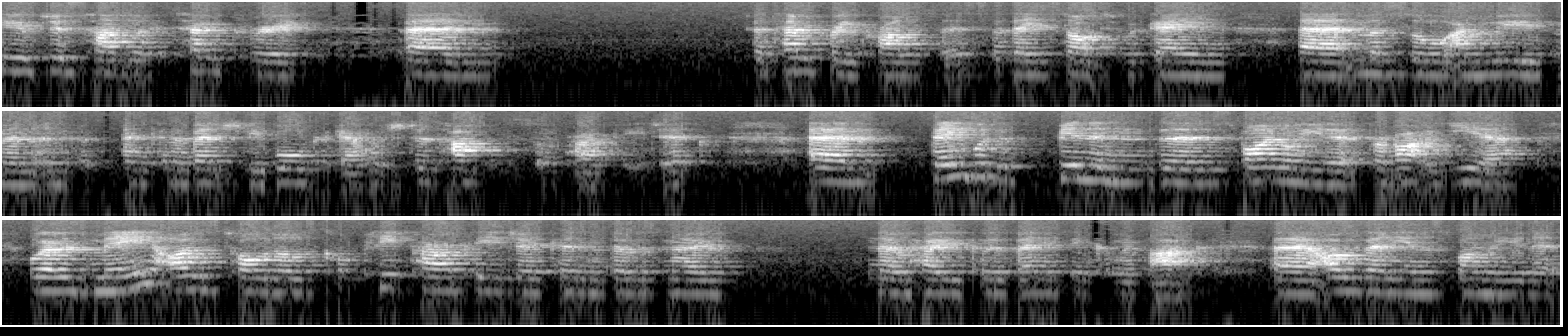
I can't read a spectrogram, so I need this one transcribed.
who've just had like a temporary um, a temporary paralysis, so they start to regain uh, muscle and movement and, walk again, which does happen to some paraplegics. Um, they would have been in the spinal unit for about a year, whereas me, I was told I was complete paraplegic and there was no no hope of anything coming back. Uh, I was only in the spinal unit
